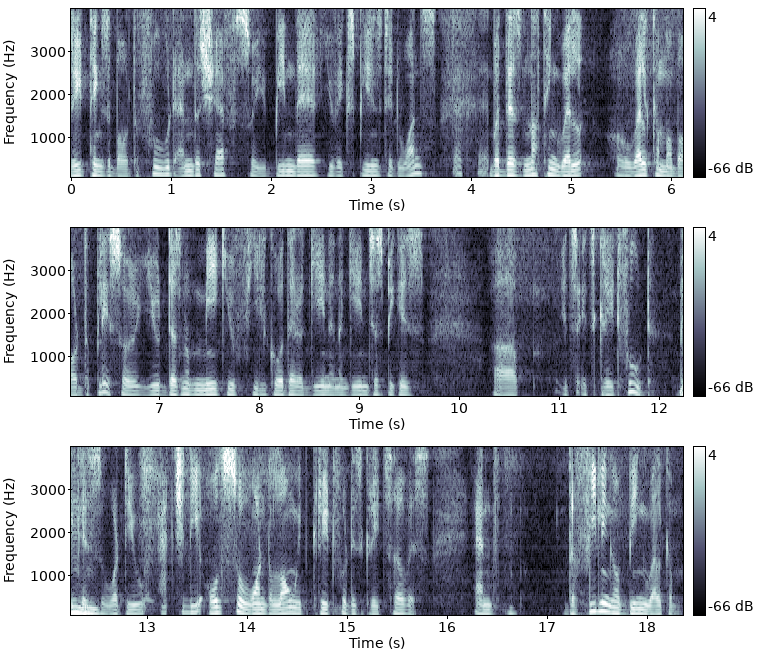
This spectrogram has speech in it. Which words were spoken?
great things about the food and the chef so you've been there you've experienced it once That's it. but there's nothing well or welcome about the place so you does not make you feel go there again and again just because uh, it's it's great food because what you actually also want along with great food is great service and the feeling of being welcome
